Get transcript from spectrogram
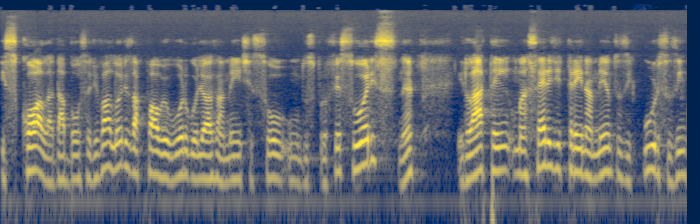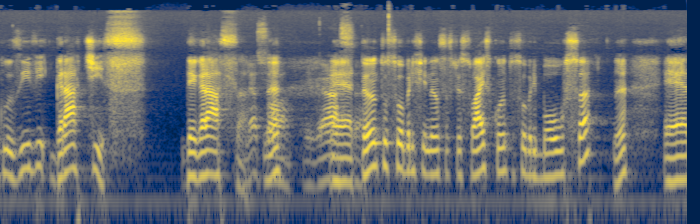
escola da Bolsa de Valores, da qual eu orgulhosamente sou um dos professores, né? E lá tem uma série de treinamentos e cursos, inclusive grátis de graça, Olha só, né? de graça. É, tanto sobre finanças pessoais quanto sobre bolsa, né? É,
